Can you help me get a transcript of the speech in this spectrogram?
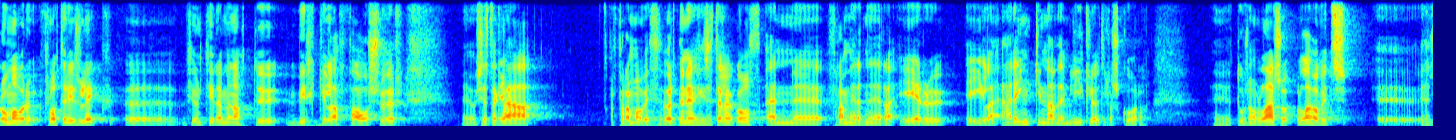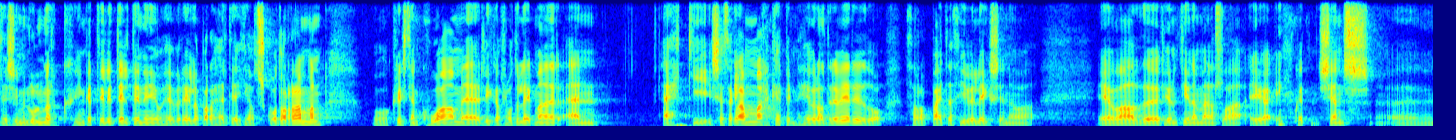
Róma voru flottir í þessu leik. Eh, fjörun týramenn áttu virkilega fásvör eh, og sérstaklega fram á við, vörðin er ekki sérstaklega góð en framherðinni þeirra eru eiginlega, það er engin af þeim líklega til að skora. Dusan Vlahovic held ég sem er núlmörk hinga til í deildinni og hefur eiginlega bara held ég ekki átt skot á ramman og Kristján Kvame er líka flottu leikmaður en ekki sérstaklega markheppin hefur aldrei verið og þarf að bæta því við leiksin ef að eh, Fiorentina menn alltaf eiga einhvern sjans uh,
